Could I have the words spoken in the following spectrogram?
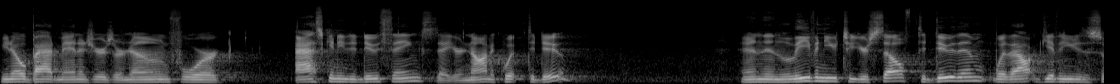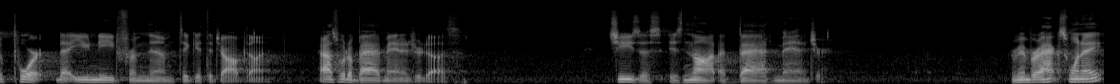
You know, bad managers are known for asking you to do things that you're not equipped to do, and then leaving you to yourself to do them without giving you the support that you need from them to get the job done. That's what a bad manager does. Jesus is not a bad manager. Remember Acts 1 8?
